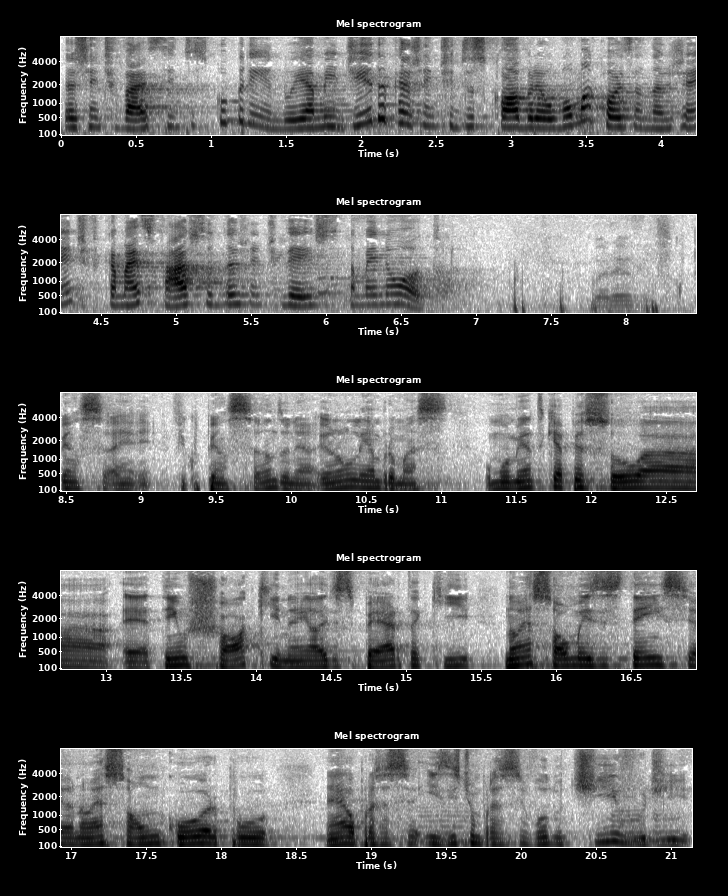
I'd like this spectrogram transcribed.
e a gente vai se descobrindo. E à medida que a gente descobre alguma coisa na gente, fica mais fácil da gente ver isso também no outro. Agora eu fico pensando, é, fico pensando né? eu não lembro, mas o momento que a pessoa é, tem o choque, né? ela desperta que não é só uma existência, não é só um corpo, né? o processo, existe um processo evolutivo de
